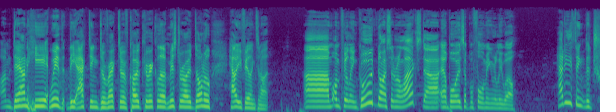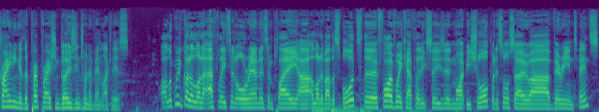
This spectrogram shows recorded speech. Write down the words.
I'm down here with the acting director of co-curricular, Mr. O'Donnell. How are you feeling tonight? Um, I'm feeling good, nice and relaxed. Uh, our boys are performing really well. How do you think the training of the preparation goes into an event like this? Oh, look, we've got a lot of athletes that are all rounders and play uh, a lot of other sports. The five week athletic season might be short, but it's also uh, very intense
